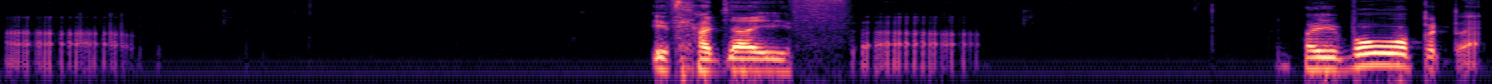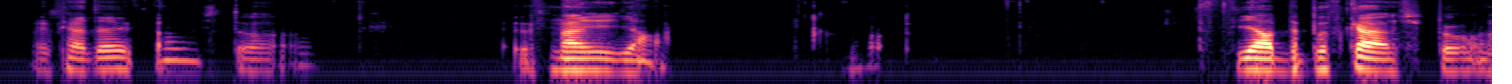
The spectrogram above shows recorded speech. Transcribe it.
а, исходя из моего опыта, исходя из того, что знаю я. Вот. Я допускаю, что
